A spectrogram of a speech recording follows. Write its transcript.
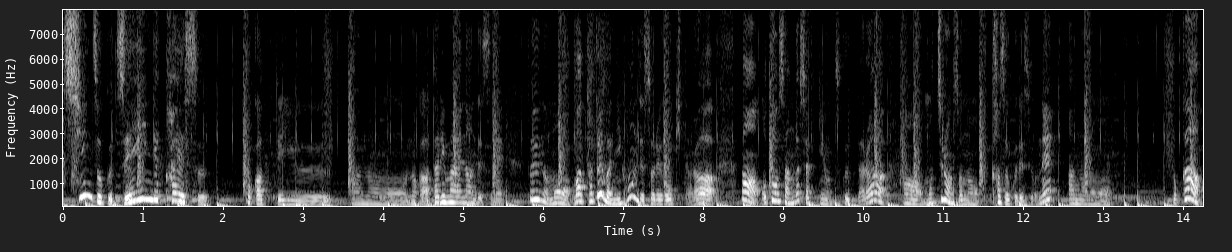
親族全員で返すとかっていうあののが当たり前なんですね。というのも、まあ、例えば日本でそれが起きたら、まあ、お父さんが借金を作ったら、まあ、もちろんその家族ですよね。あのとか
